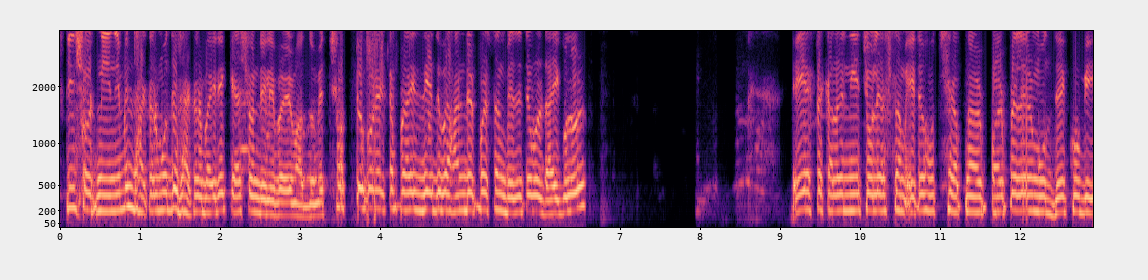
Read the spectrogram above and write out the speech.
স্ক্রিনশট নিয়ে নেবেন, ঢাকার মধ্যে, ঢাকার বাইরে ক্যাশ অন ডেলিভারির মাধ্যমে। ছোট্ট করে একটা প্রাইস দিয়ে দেবে হান্ড্রেড পার্সেন্ট ভেজিটেবল ডাইগুলোর এই একটা কালার নিয়ে চলে আসলাম, এটা হচ্ছে আপনার পার্পেলের মধ্যে, খুবই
